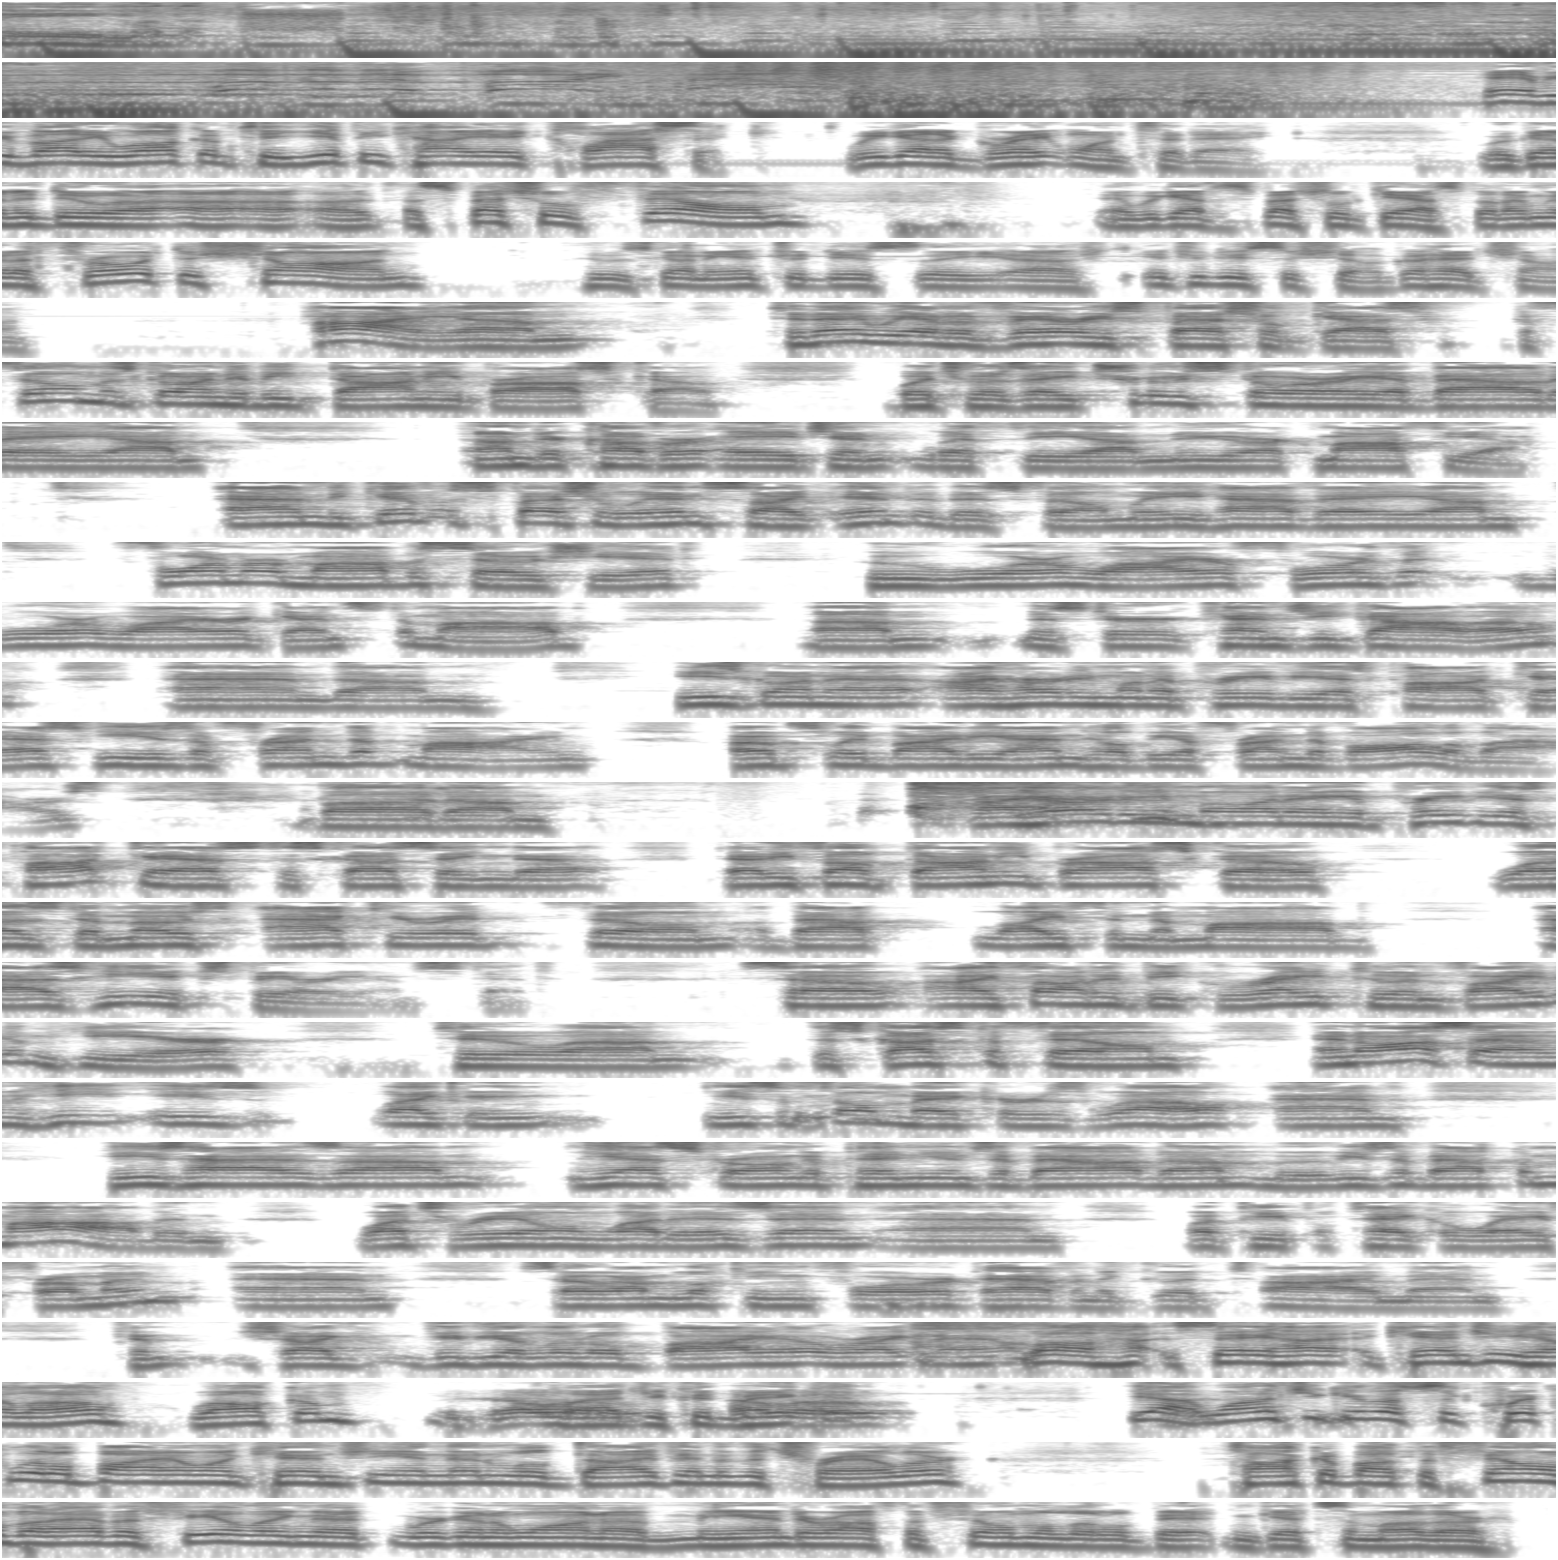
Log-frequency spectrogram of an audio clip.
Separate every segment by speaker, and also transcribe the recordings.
Speaker 1: Yippee-ki-yay, mother...
Speaker 2: Welcome to the party, pal!
Speaker 3: Hey, everybody, welcome to Yippee Ki Classic. We got a great one today. We're going to do a, a, a, special film, and we got a special guest, but I'm going to throw it to Sean, who's going to introduce the, uh, introduce the show. Go ahead, Sean.
Speaker 4: Hi. Um, today we have a very special guest. The film is going to be Donnie Brasco, which was a true story about a um, undercover agent with the um, New York Mafia. And to give a special insight into this film, we have a um, former mob associate who wore a wire for the wore a wire against the mob, um, Mr. Kenji Gallo, and um, he's going to. I heard him on a previous podcast. He is a friend of mine. Hopefully, by the end, he'll be a friend of all of ours. But um, I heard him on a previous podcast discussing that that he felt Donnie Brasco was the most accurate film about life in the mob as he experienced it. So I thought it'd be great to invite him here to um, discuss the film, and also he, he's like he's a filmmaker as well, and he has um, he has strong opinions about um, movies about the mob and what's real and what isn't, and what people take away from him. And so I'm looking forward to having a good time. And can, should I give you a little bio right now?
Speaker 3: Well, say hi, Kenji. Hello, welcome.
Speaker 5: Hello.
Speaker 3: Glad you could make it. Yeah, why don't you give us a quick little bio on Kenji, and then we'll dive into the trailer, talk about the film. But I have a feeling that we're going to want to meander off the film a little bit and get some other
